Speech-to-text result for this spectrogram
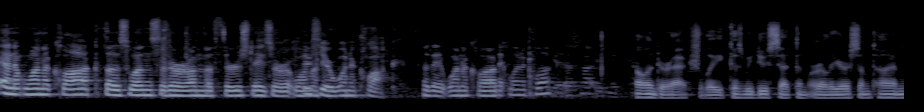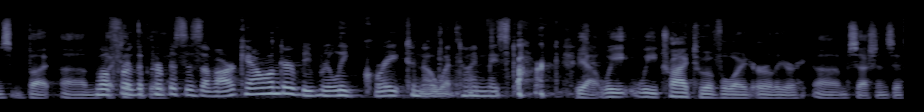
And at 1 o'clock, those ones that are on the Thursdays are at 1, Thursday, or 1 o'clock. are they at 1 o'clock? At 1 o'clock? That's not in the calendar actually, because we do set them earlier sometimes, but um, Well, but for the typically- purposes of our calendar, it'd be really great to know what time they start. Yeah, we, we try to avoid earlier um, sessions if,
